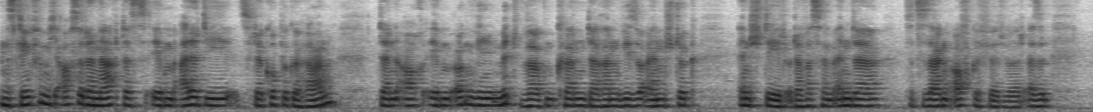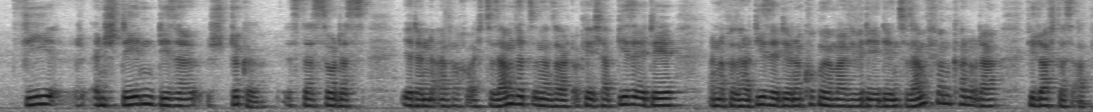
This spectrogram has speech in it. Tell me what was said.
Und es klingt für mich auch so danach, dass eben alle, die zu der Gruppe gehören, dann auch eben irgendwie mitwirken können daran, wie so ein Stück entsteht oder was am Ende sozusagen aufgeführt wird. Also wie entstehen diese Stücke? Ist das so, dass ihr dann einfach euch zusammensitzt und dann sagt, okay, ich habe diese Idee, andere Person hat diese Idee und dann gucken wir mal, wie wir die Ideen zusammenführen können oder wie läuft das ab?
